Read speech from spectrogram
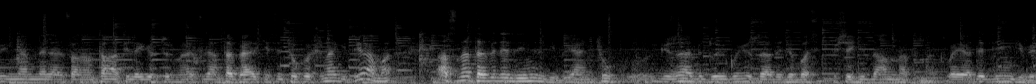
bilmem neler falan tatile götürmeler falan tabii herkesin çok hoşuna gidiyor ama aslında tabii dediğiniz gibi yani çok güzel bir duyguyu sadece basit bir şekilde anlatmak veya dediğim gibi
